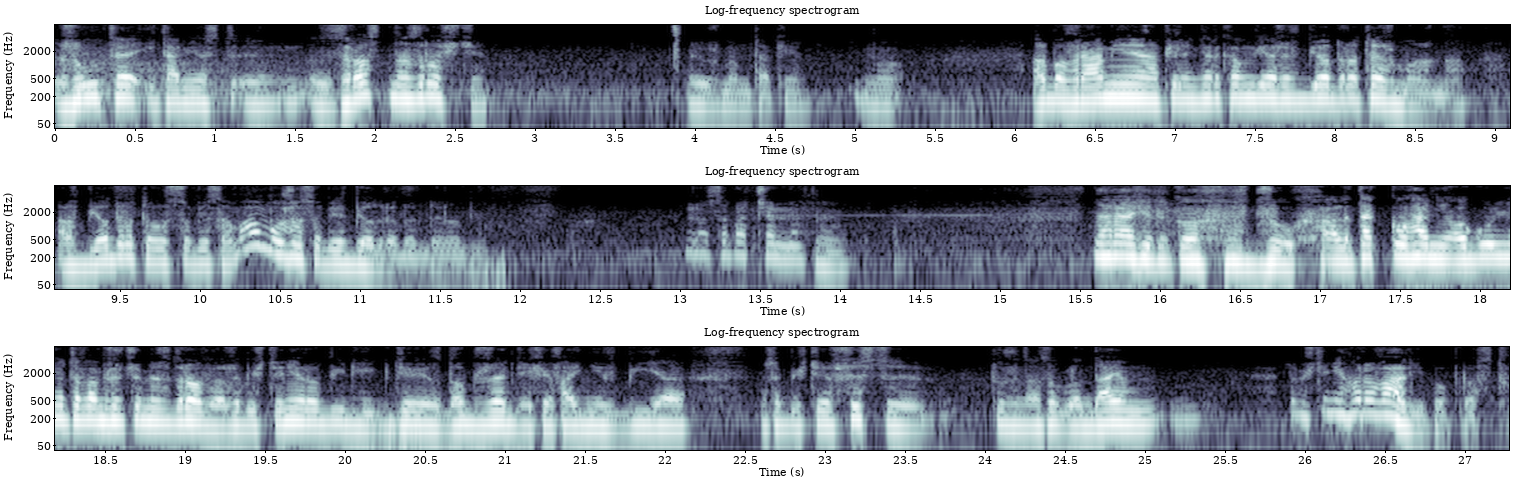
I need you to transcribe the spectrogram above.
żółte i tam jest y, wzrost na wzroście. Już mam takie, no. Albo w ramię, a pielęgniarka mówiła, że w biodro też można. A w biodro to już sobie sam, a może sobie w biodro będę robił. No zobaczymy. Na razie tylko w brzuch, ale tak kochani, ogólnie to Wam życzymy zdrowia, żebyście nie robili, gdzie jest dobrze, gdzie się fajnie wbija, żebyście wszyscy, którzy nas oglądają, żebyście nie chorowali po prostu.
